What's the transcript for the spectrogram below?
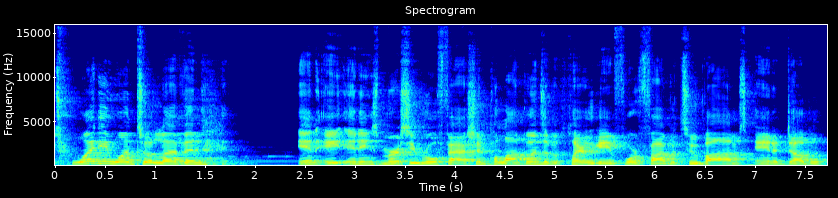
21 to 11 in eight innings, mercy rule fashion. Polanco ends up a player of the game, 4-5 with two bombs and a double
